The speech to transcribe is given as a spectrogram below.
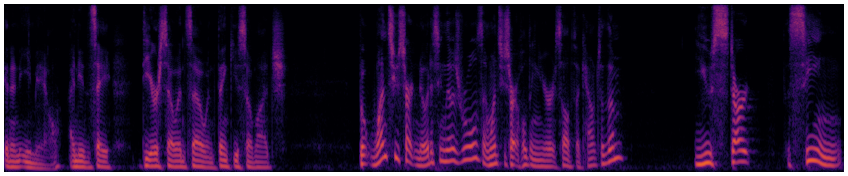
in an email. I need to say dear so and so and thank you so much. But once you start noticing those rules and once you start holding yourself account to them, you start seeing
